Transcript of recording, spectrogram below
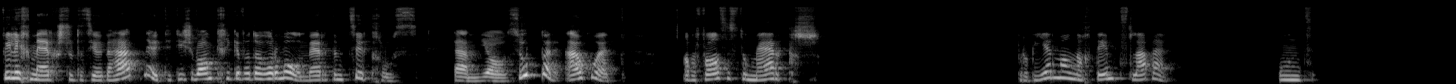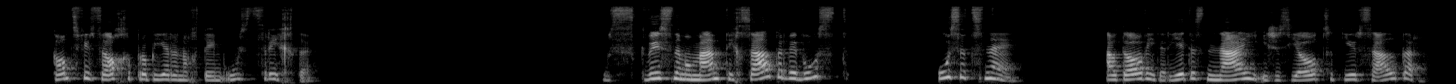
Vielleicht merkst du das ja überhaupt nicht, die Schwankungen der Hormone während dem Zyklus dann ja, super, auch gut. Aber falls es du merkst, probier mal nach dem zu leben und ganz viele Sachen probieren nach dem auszurichten. Aus gewissen Momenten dich selber bewusst rauszunehmen. Auch da wieder, jedes Nein ist ein Ja zu dir selber.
